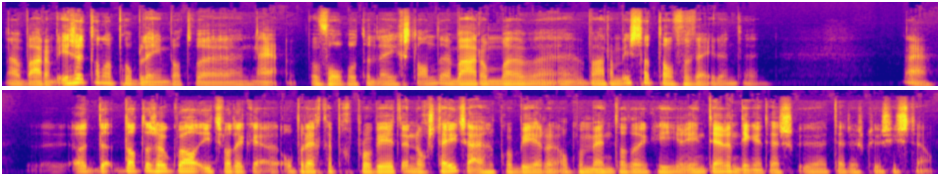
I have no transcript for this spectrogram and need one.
nou, waarom is het dan een probleem, wat we, nou ja, bijvoorbeeld de leegstand, en waarom, eh, waarom is dat dan vervelend? En, nou eh, dat is ook wel iets wat ik eh, oprecht heb geprobeerd en nog steeds eigenlijk proberen op het moment dat ik hier intern dingen ter discussie stel.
